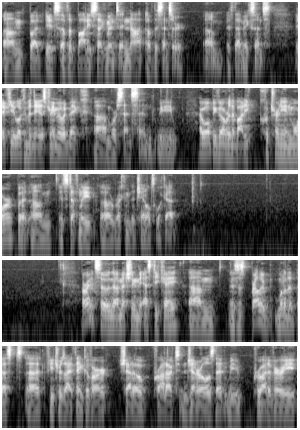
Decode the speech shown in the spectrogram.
Um, but it's of the body segment and not of the sensor um, if that makes sense. If you look at the data stream it would make uh, more sense and we I won't be going over the body quaternion more but um, it's definitely a recommended channel to look at All right, so uh, mentioning the SDK, um, this is probably one of the best uh, features I think of our Shadow product in general is that we provide a very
